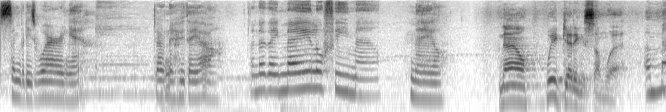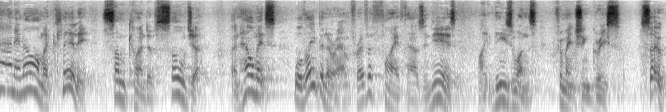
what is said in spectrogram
Somebody's wearing it. Don't know who they are. And are they male or female? Male. Now, we're getting somewhere. A man in armour, clearly, some kind of soldier. And helmets, well, they've been around for over 5,000 years, like these ones from ancient Greece. So,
